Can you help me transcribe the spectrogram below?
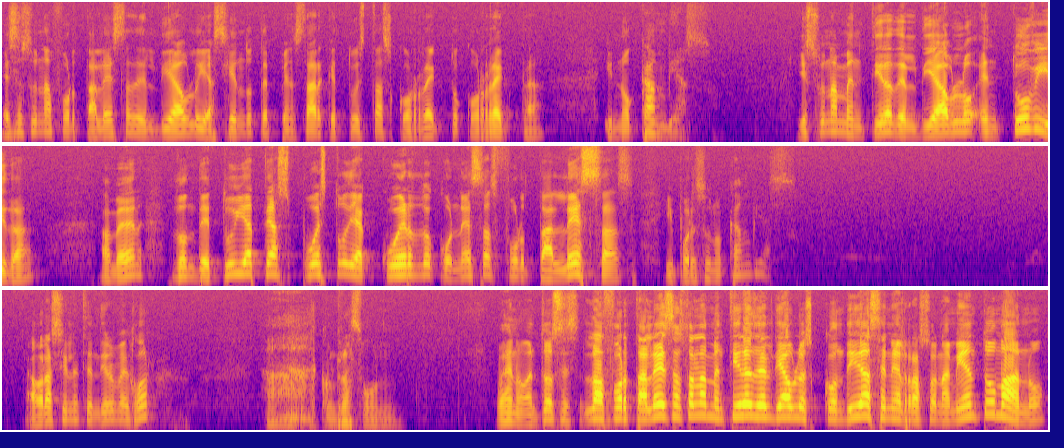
Esa es una fortaleza del diablo y haciéndote pensar que tú estás correcto, correcta y no cambias. Y es una mentira del diablo en tu vida, amén, donde tú ya te has puesto de acuerdo con esas fortalezas y por eso no cambias. ¿Ahora sí lo entendieron mejor? Ah, con razón. Bueno, entonces las fortalezas son las mentiras del diablo escondidas en el razonamiento humano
